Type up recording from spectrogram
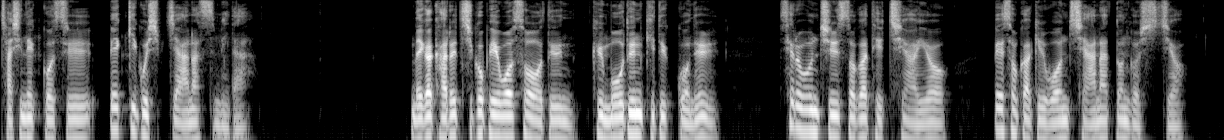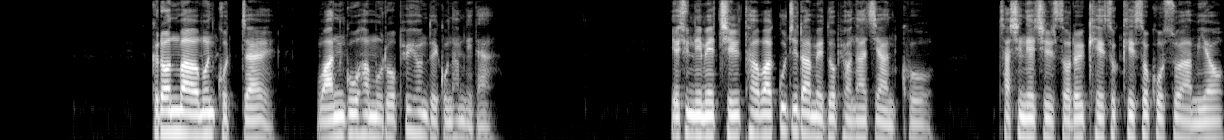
자신의 것을 뺏기고 싶지 않았습니다. 내가 가르치고 배워서 얻은 그 모든 기득권을 새로운 질서가 대체하여 뺏어가길 원치 않았던 것이지요. 그런 마음은 곧잘 완고함으로 표현되곤 합니다. 예수님의 질타와 꾸지람에도 변하지 않고 자신의 질서를 계속해서 고수하며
